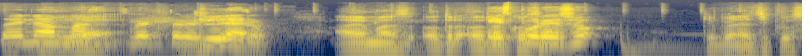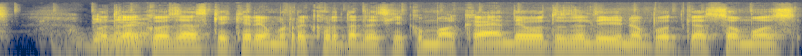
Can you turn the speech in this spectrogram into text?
no hay nada más Ya, satisfactorio que Claro, eso. Además, otra, otra es cosa. por eso. Qué pena, chicos. Dime, Otra cosa es que queremos recordarles que como acá en Devotos del Divino Podcast somos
